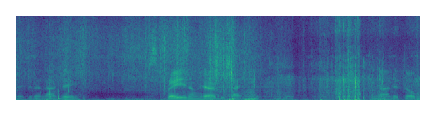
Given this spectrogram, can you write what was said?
Pwede na natin spray ng herbicide. Nga nitong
